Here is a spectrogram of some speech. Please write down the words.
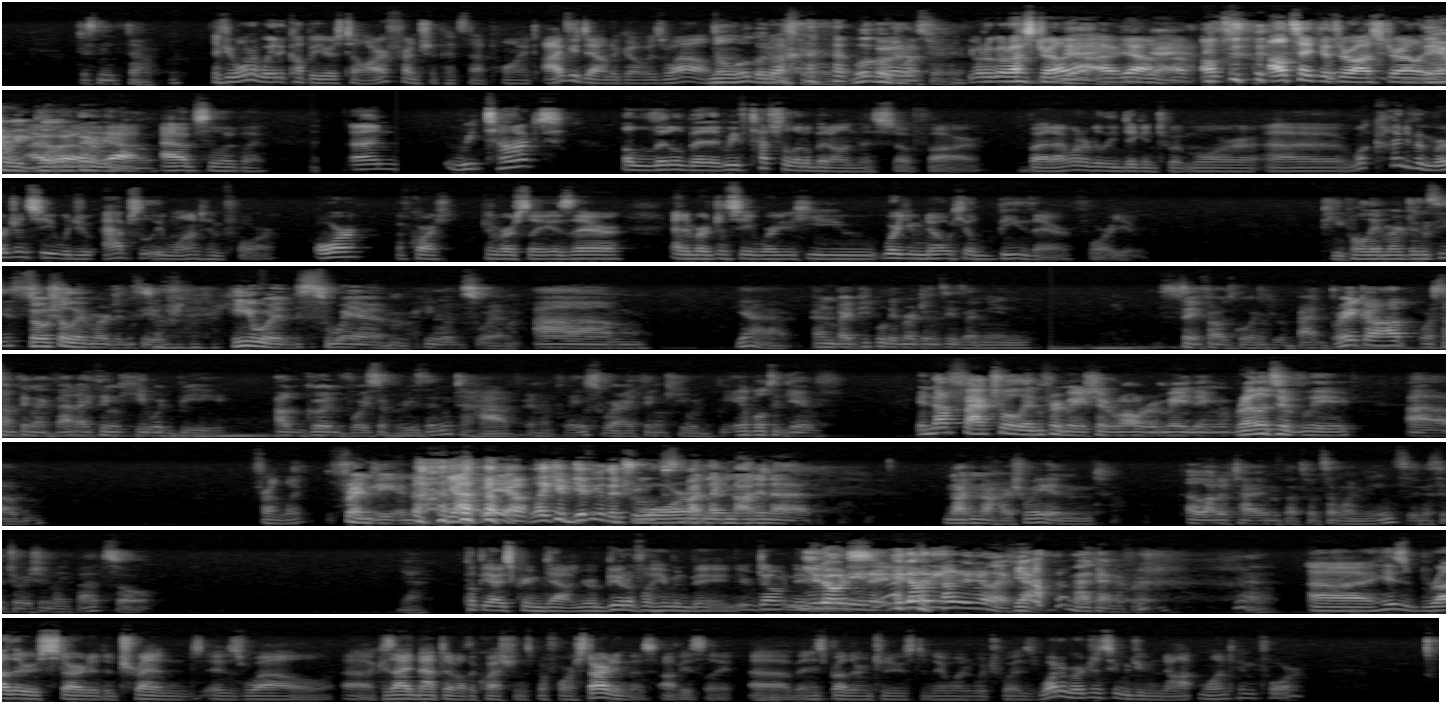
Just needs to happen. If you want to wait a couple years till our friendship hits that point, I'd be down to go as well. No, we'll go to Australia. We'll go to Australia. You want to go to Australia? Yeah, Uh, yeah, yeah. I'll, I'll take you through Australia. There we go, there we yeah, go. absolutely. And we talked a little bit. We've touched a little bit on this so far, but I want to really dig into it more. Uh, what kind of emergency would you absolutely want him for? Or, of course, conversely, is there an emergency where you, he where you know he'll be there for you? People emergencies, social emergencies. He would swim. He would swim. Um, yeah, and by people emergencies, I mean, say if I was going through a bad breakup or something like that, I think he would be a good voice of reason to have in a place where I think he would be able to give enough factual information while remaining relatively um, Friendly. friendly enough. Yeah, yeah, yeah. Like he'd give you the truth, but like not in a not in a harsh way. And a lot of times, that's what someone needs in a situation like that. So yeah. Put the ice cream down. You're a beautiful human being. You don't need. you don't this. need it. You don't need it in your life. Yeah, that kind of friend. Yeah. Uh, his brother started a trend as well because I had mapped out all the questions before starting this, obviously. Uh, and his brother introduced a new one, which was, "What emergency would you not want him for?"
